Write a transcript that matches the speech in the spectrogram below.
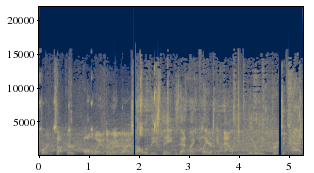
Horton Tucker all the way to the rim. All of these things that like players can now do literally per add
